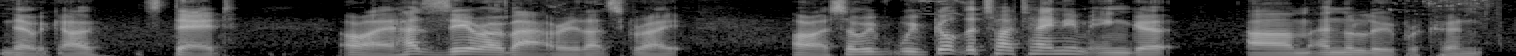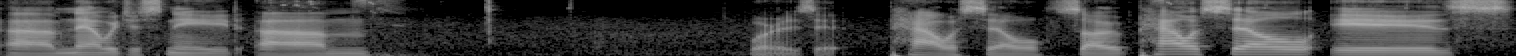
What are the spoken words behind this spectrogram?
There we go. It's dead. Alright, it has zero battery. That's great. Alright, so we've, we've got the titanium ingot um, and the lubricant. Um, now we just need... Um, where is it? Power cell. So, power cell is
